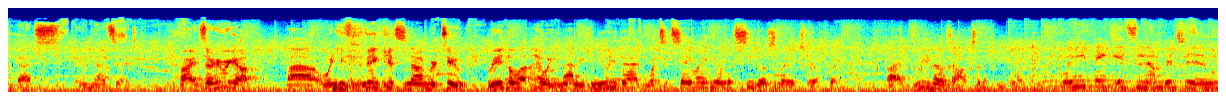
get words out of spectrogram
And that's and that's it. All right, so here we go. Uh, when you think it's number two, read the. Hey, wait, Maddie, can you read that? What's it say right here? Let's see those lyrics real quick. All right, read those out to the people. When you think it's number two,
